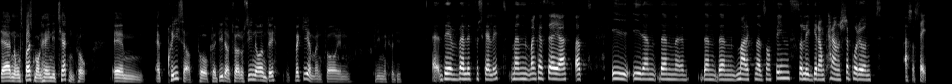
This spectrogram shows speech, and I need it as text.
der er nogle spørgsmål herinde i chatten på, øhm, af priser på kreditter. Tør du sige noget om det? Hvad giver man for en klimakredit? Det är väldigt forskelligt, men man kan säga att, att i, i den, den øh, den, den marknad som finns så ligger de kanske på runt, alltså säg,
